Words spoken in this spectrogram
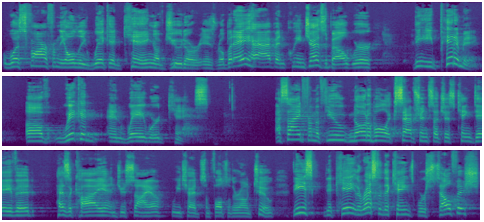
was far from the only wicked king of Judah or Israel, but Ahab and Queen Jezebel were the epitome of wicked and wayward kings. Aside from a few notable exceptions, such as King David, Hezekiah and Josiah, who each had some faults of their own too. These, the king, the rest of the kings were selfish,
